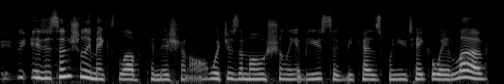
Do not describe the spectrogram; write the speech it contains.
it essentially makes love conditional, which is emotionally abusive because when you take away love,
